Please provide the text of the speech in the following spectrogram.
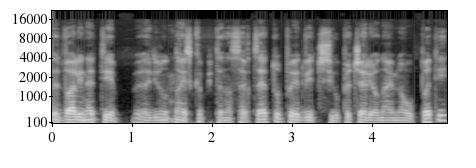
едва ли не ти е един от най-скъпите на сърцето, предвид, че си го печелил най-много пъти,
